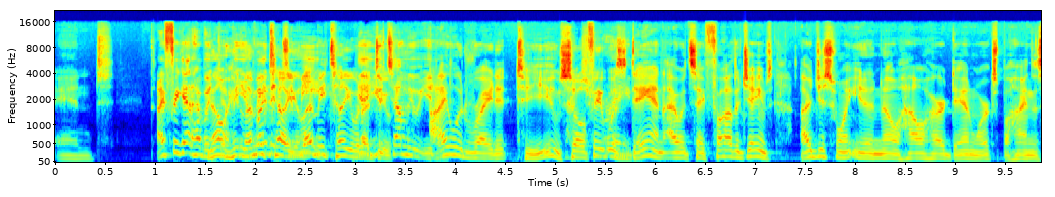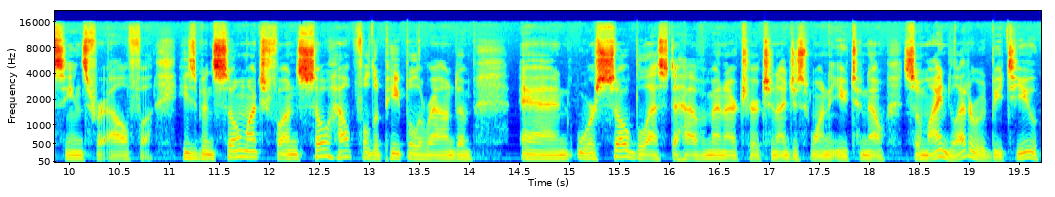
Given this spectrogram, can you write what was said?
and. I forget how. it No, hey, let me tell you. Let me tell you what Yeah, I do. You tell me what you did. I would write it to you. so if it was. Dan, I would say, Father James, I just want you to know how hard Dan works behind the scenes for Alpha. He's been so much fun, so helpful to people around him, and we're so blessed to have him in our church. And I just wanted you to know. So my letter would be to you,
